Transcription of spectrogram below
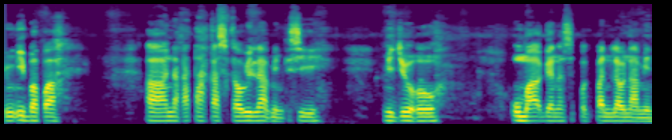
Yung iba pa ah, nakatakas kawil namin kasi medyo umaga na sa pagpanlaw namin.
